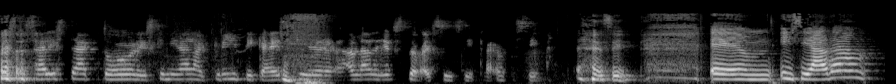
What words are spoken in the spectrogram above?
sale este actor, es que mira la crítica, es que habla de esto. Sí, sí, claro que sí. sí. Em, y si ahora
